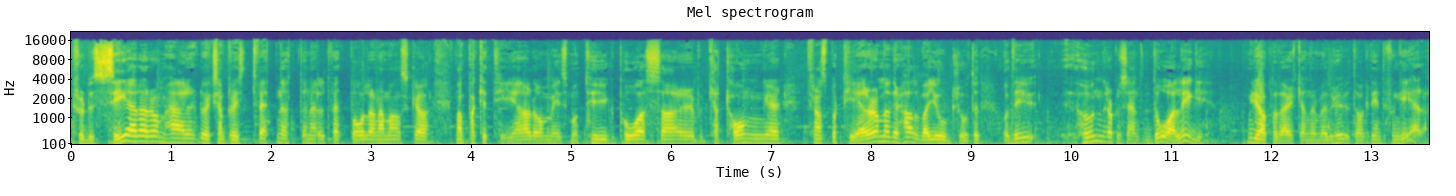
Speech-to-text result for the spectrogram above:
producera de här, då exempelvis tvättnötterna eller tvättbollarna, man, ska, man paketerar dem i små tygpåsar, kartonger, transporterar dem över halva jordklotet och det är ju 100% dålig miljöpåverkan när de överhuvudtaget inte fungerar.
